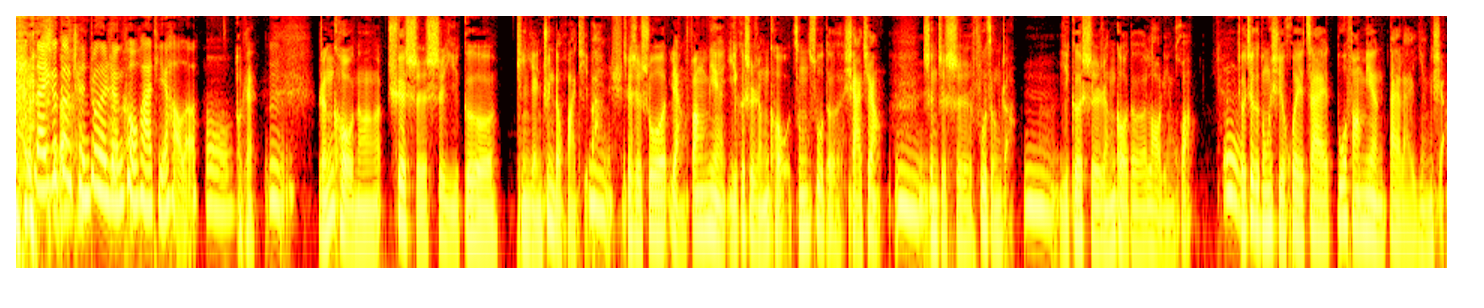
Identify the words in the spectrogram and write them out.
来一个更沉重的人口话题好了。哦？OK，嗯人口呢，确实是一个挺严峻的话题吧。嗯，是，就是说，两方面，一个是人口增速的下降，嗯甚至是负增长；嗯一个是人口的老龄化。嗯，就这个东西会在多方面带来影响。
